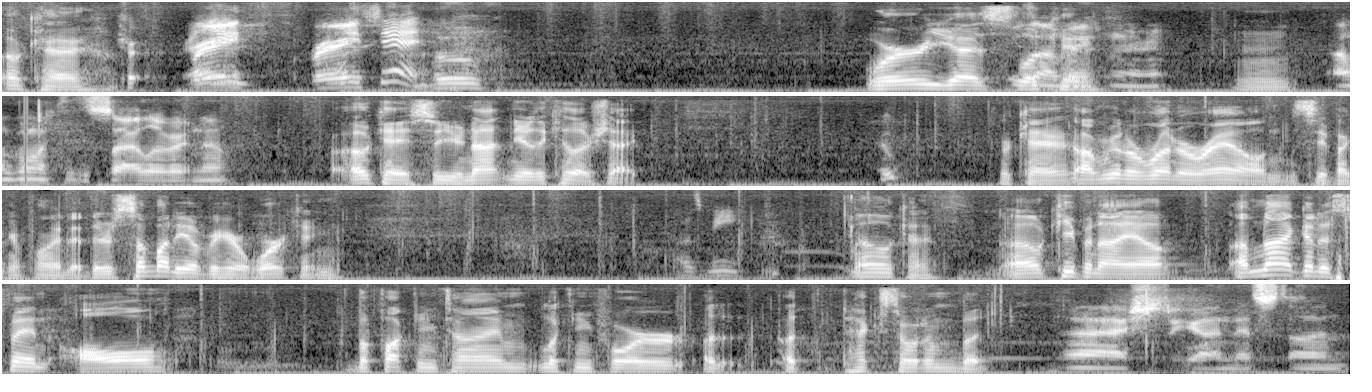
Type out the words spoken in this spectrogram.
Okay. Ray, Ray, Oh, shit. move. Where are you guys He's located? Alright. Mm. I'm going through the silo right now. Okay, so you're not near the killer shack. Nope. Okay, I'm gonna run around and see if I can find it. There's somebody over here working. That was me. Oh, okay. I'll keep an eye out. I'm not gonna spend all the fucking time looking for a, a hex totem, but Ah, I should have gotten that stun.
